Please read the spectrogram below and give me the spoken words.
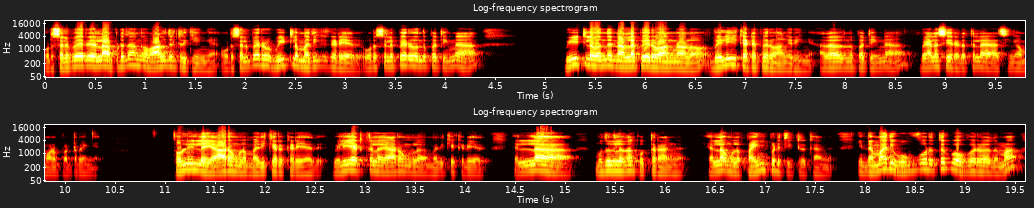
ஒரு சில பேர் எல்லாம் அப்படி தான் அங்கே வாழ்ந்துட்டுருக்கீங்க. ஒரு சில பேர் வீட்டில் மதிக்க கிடையாது. ஒரு சில பேர் வந்து பார்த்திங்கன்னா வீட்டில் வந்து நல்ல பேர் வாங்கினாலும் வெளியே கெட்ட பேர் வாங்குறீங்க. அதாவது வந்து பார்த்திங்கன்னா வேலை செய்கிற இடத்துல அசிங்கமானப்படுறீங்க. தொழிலில் யாரும் உங்களை மதிக்கிறது கிடையாது. வெளியாட்களில் யாரும் உங்களை மதிக்க கிடையாது. எல்லா முதுகில் தான் குத்துறாங்க. எல்லாம் உங்களை பயன்படுத்திகிட்டு இருக்காங்க. இந்த மாதிரி ஒவ்வொருத்தருக்கும் ஒவ்வொரு விதமாக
